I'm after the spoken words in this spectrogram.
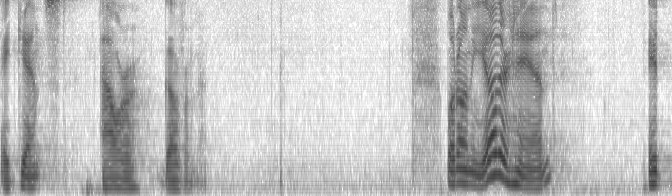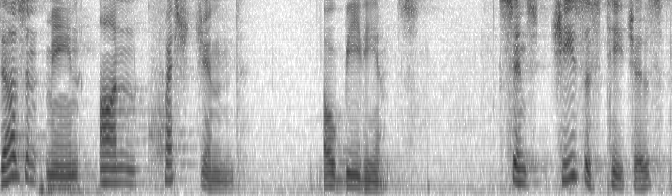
against our government. But on the other hand, it doesn't mean unquestioned obedience. Since Jesus teaches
